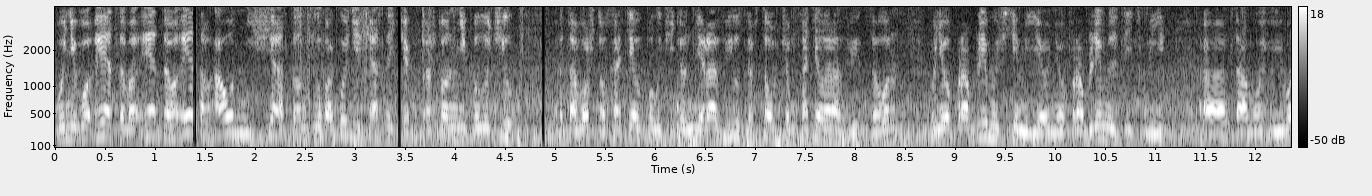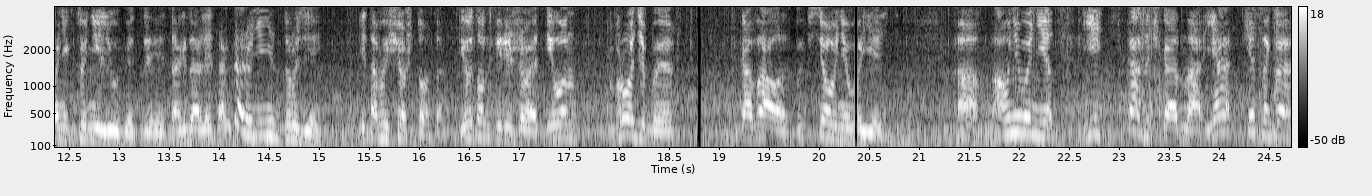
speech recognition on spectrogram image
у него этого, этого, этого, а он несчастный, он глубоко несчастный человек, потому что он не получил того, что хотел получить. Он не развился в том, в чем хотел развиться. Он, у него проблемы в семье, у него проблемы с детьми, э, там, его никто не любит и так далее, и так далее. У него нет друзей. И там еще что-то. И вот он переживает. И он вроде бы, казалось бы, все у него есть. А, а у него нет. Есть сказочка одна. Я, честно говоря,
